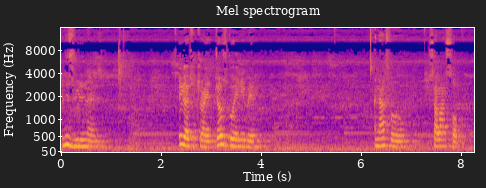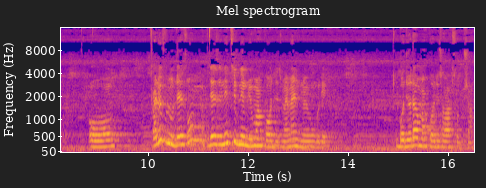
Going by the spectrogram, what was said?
This is really nice. You guys should try it. Just go anywhere and ask for soursop or I don't know. There's one. There's a native name the woman called this. My mind is not even go there. But the other woman called this sour soup cha.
